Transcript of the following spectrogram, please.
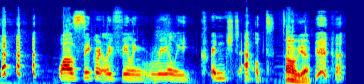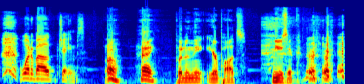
While secretly feeling really cringed out. Oh yeah. what about James? Oh, hey, put in the earpods. Music.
